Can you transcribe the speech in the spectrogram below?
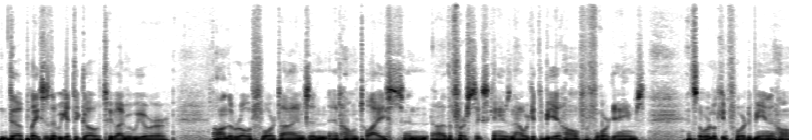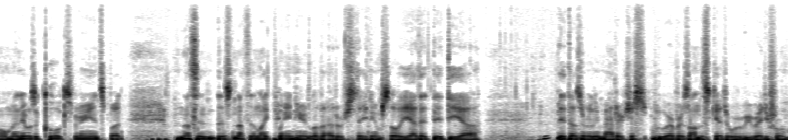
the places that we get to go to. I mean, we were on the road four times and at home twice in uh, the first six games. Now we get to be at home for four games, and so we're looking forward to being at home. And it was a cool experience, but nothing. There's nothing like playing here in Levitt Stadium. So yeah, the, the uh, it doesn't really matter. Just whoever's on the schedule, we'll be ready for them.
